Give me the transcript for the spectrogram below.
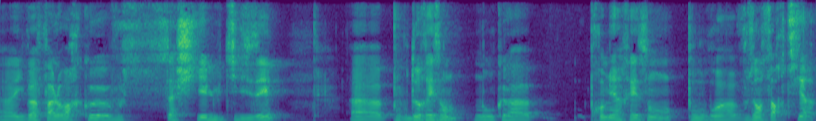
euh, il va falloir que vous sachiez l'utiliser euh, pour deux raisons. Donc, euh, première raison pour vous en sortir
